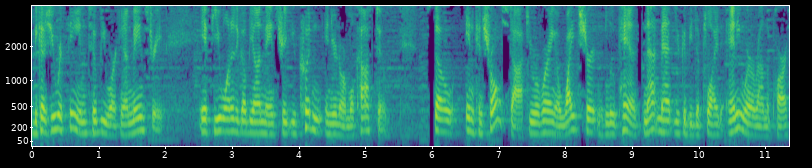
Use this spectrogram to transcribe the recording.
because you were themed to be working on Main Street if you wanted to go beyond Main Street, you couldn't in your normal costume. So in control stock, you were wearing a white shirt and blue pants, and that meant you could be deployed anywhere around the park.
